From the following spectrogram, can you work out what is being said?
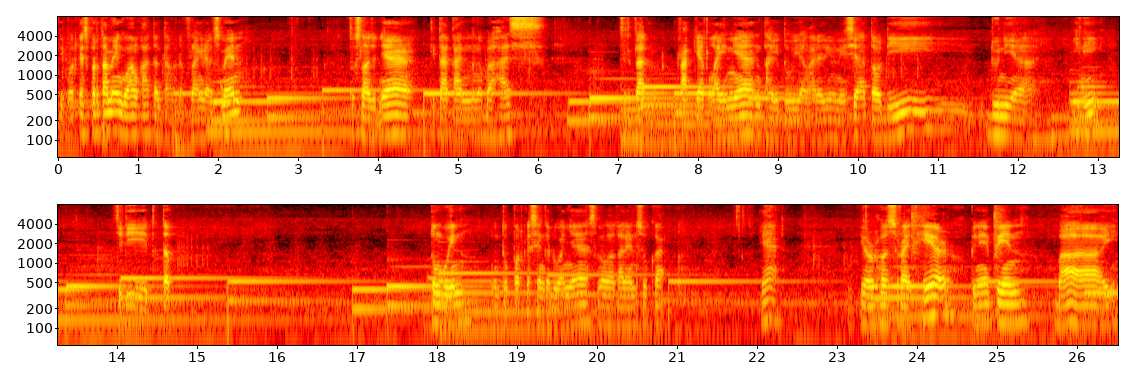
di podcast pertama yang gue angkat tentang The Flying Dutchman. Untuk selanjutnya kita akan ngebahas cerita rakyat lainnya entah itu yang ada di Indonesia atau di dunia ini. Jadi tetap tungguin untuk podcast yang keduanya. Semoga kalian suka. Ya. Yeah. your host right here Pinepin. Bye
